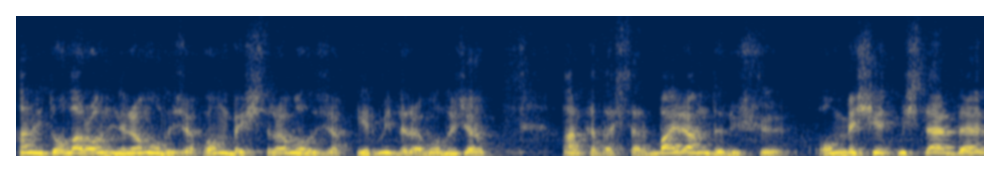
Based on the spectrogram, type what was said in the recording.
Hani dolar 10 lira mı olacak, 15 lira mı olacak, 20 lira mı olacak? Arkadaşlar bayram dönüşü 15.70'lerde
